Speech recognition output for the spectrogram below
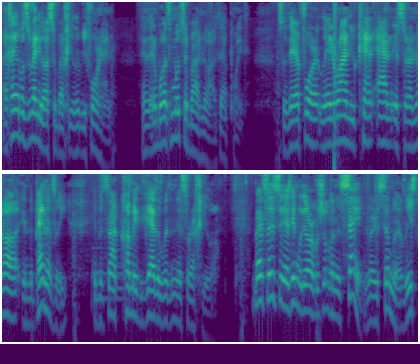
By was already Asa B'achila beforehand and there was mutzah ba'anoah at that point. So therefore, later on, you can't add an isra independently if it's not coming together with an isra achila. That's I think what the Aruch Shulchan is saying, very similar at least,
